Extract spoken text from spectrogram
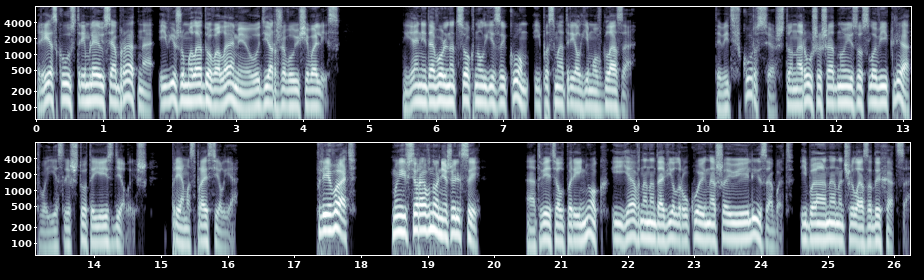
Резко устремляюсь обратно и вижу молодого ламию, удерживающего лис. Я недовольно цокнул языком и посмотрел ему в глаза. Ты ведь в курсе, что нарушишь одно из условий клятвы, если что-то ей сделаешь?» — прямо спросил я. «Плевать! Мы все равно не жильцы!» — ответил паренек и явно надавил рукой на шею Элизабет, ибо она начала задыхаться.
